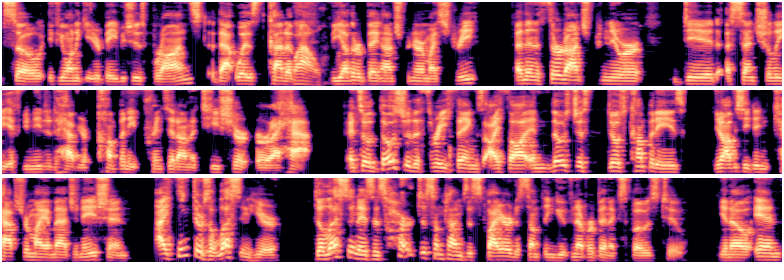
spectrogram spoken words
So if you want to get your baby shoes bronzed, that was kind of wow. the other big entrepreneur in my street. And then the third entrepreneur did essentially if you needed to have your company printed on a t-shirt or a hat. And so those are the three things I thought and those just those companies, you know, obviously didn't capture my imagination. I think there's a lesson here. The lesson is it's hard to sometimes aspire to something you've never been exposed to you know, and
